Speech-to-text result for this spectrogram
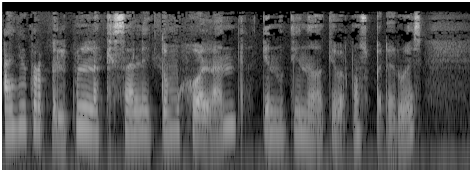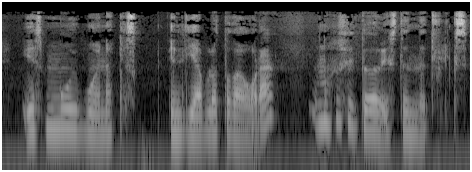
hay otra película en la que sale Tom Holland que no tiene nada que ver con superhéroes. Y es muy buena, que es el Diablo a toda hora. No sé si todavía está en Netflix.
